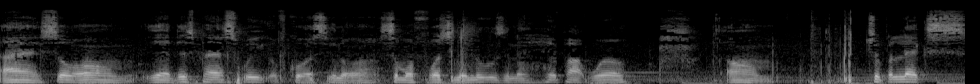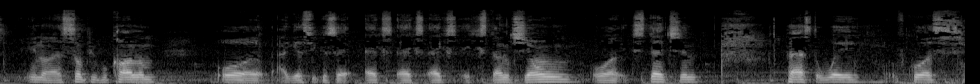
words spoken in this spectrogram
Alright, so um yeah, this past week, of course, you know, some unfortunate news in the hip hop world. Um Triple X, you know, as some people call him, or I guess you could say XXX extension or extension, passed away, of course,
